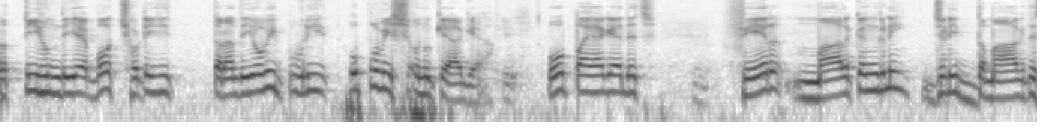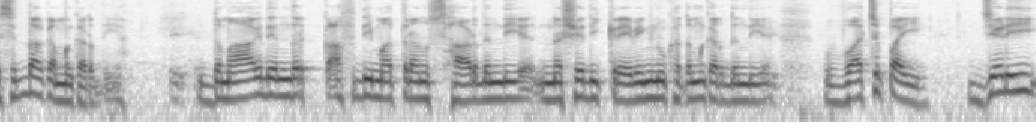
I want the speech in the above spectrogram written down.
ਰੱਤੀ ਹੁੰਦੀ ਹੈ ਬਹੁਤ ਛੋਟੀ ਜੀ ਤਰ੍ਹਾਂ ਦੀ ਉਹ ਵੀ ਪੂਰੀ ਉਪਵਿਸ਼ ਉਹਨੂੰ ਕਿਹਾ ਗਿਆ। ਉਹ ਪਾਇਆ ਗਿਆ ਇਹਦੇ 'ਚ। ਫਿਰ ਮਾਲ ਕੰਗਣੀ ਜਿਹੜੀ ਦਿਮਾਗ ਤੇ ਸਿੱਧਾ ਕੰਮ ਕਰਦੀ ਹੈ। ਦਿਮਾਗ ਦੇ ਅੰਦਰ ਕਫ ਦੀ ਮਾਤਰਾ ਨੂੰ ਸਾੜ ਦਿੰਦੀ ਹੈ ਨਸ਼ੇ ਦੀ ਕ੍ਰੇਵਿੰਗ ਨੂੰ ਖਤਮ ਕਰ ਦਿੰਦੀ ਹੈ। ਵਚ ਪਾਈ ਜਿਹੜੀ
